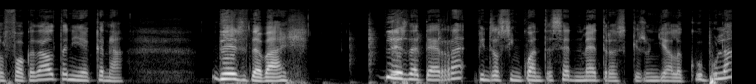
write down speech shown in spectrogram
el foc a dalt tenia que anar des de baix des de terra fins als 57 metres, que és on hi ha la cúpula,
